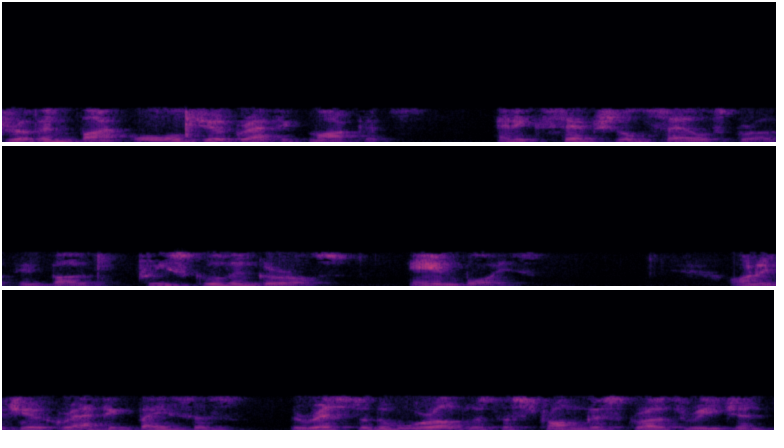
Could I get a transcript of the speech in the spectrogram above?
driven by all geographic markets and exceptional sales growth in both preschool and girls and boys. On a geographic basis, the rest of the world was the strongest growth region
